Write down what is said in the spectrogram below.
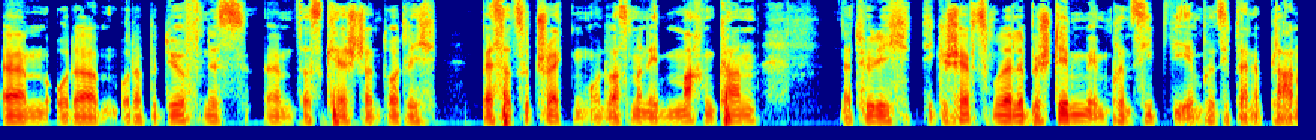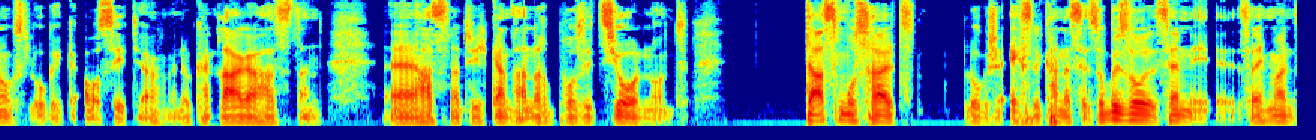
ähm, oder, oder Bedürfnis, ähm, das Cash dann deutlich besser zu tracken. Und was man eben machen kann, natürlich die Geschäftsmodelle bestimmen im Prinzip, wie im Prinzip deine Planungslogik aussieht. Ja, wenn du kein Lager hast, dann äh, hast du natürlich ganz andere Positionen und das muss halt logisch. Excel kann das ja sowieso, ist ja ein, sag ich mal, ein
